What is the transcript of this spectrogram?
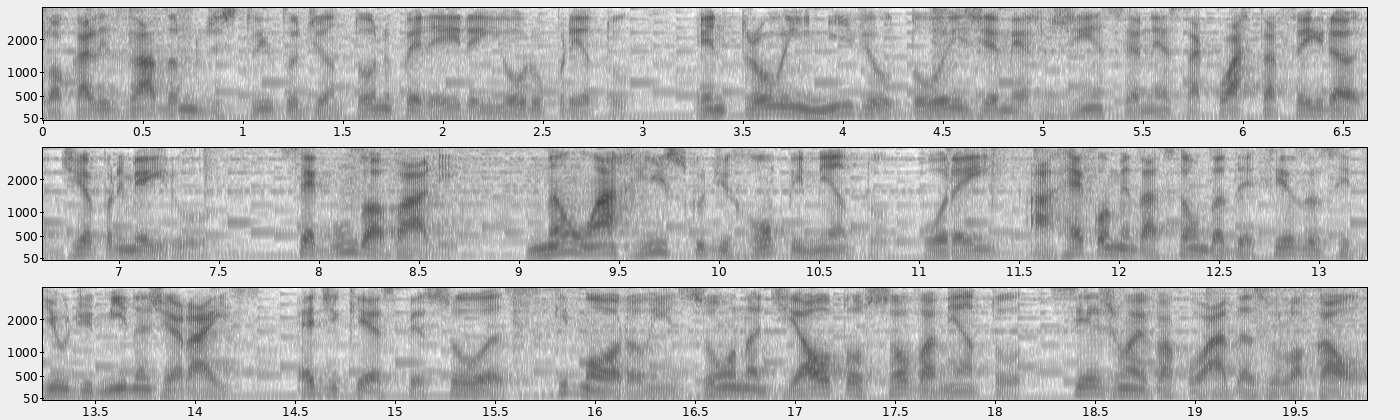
localizada no distrito de Antônio Pereira, em Ouro Preto, entrou em nível 2 de emergência nesta quarta-feira, dia 1. Segundo a Vale, não há risco de rompimento, porém, a recomendação da Defesa Civil de Minas Gerais é de que as pessoas que moram em zona de autossolvamento sejam evacuadas do local.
